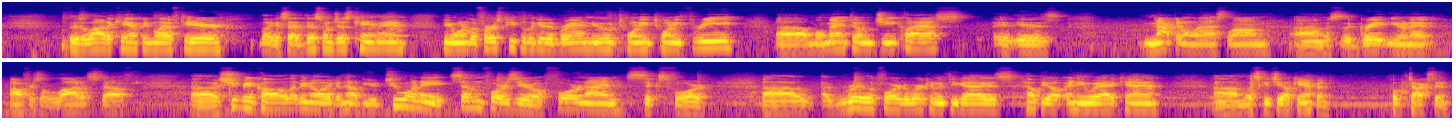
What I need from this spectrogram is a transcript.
There's a lot of camping left here. Like I said, this one just came in. Be one of the first people to get a brand new 2023 uh, Momentum G-Class. It is not going to last long. Um, this is a great unit. Offers a lot of stuff. Uh, shoot me a call. Let me know I can help you. 218-740-4964. Uh, I really look forward to working with you guys. Help you out any way I can. Um, let's get you out camping. Hope to talk soon.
